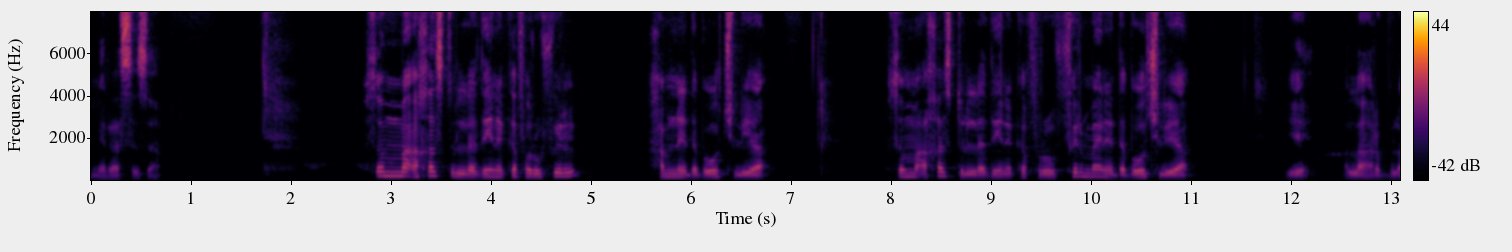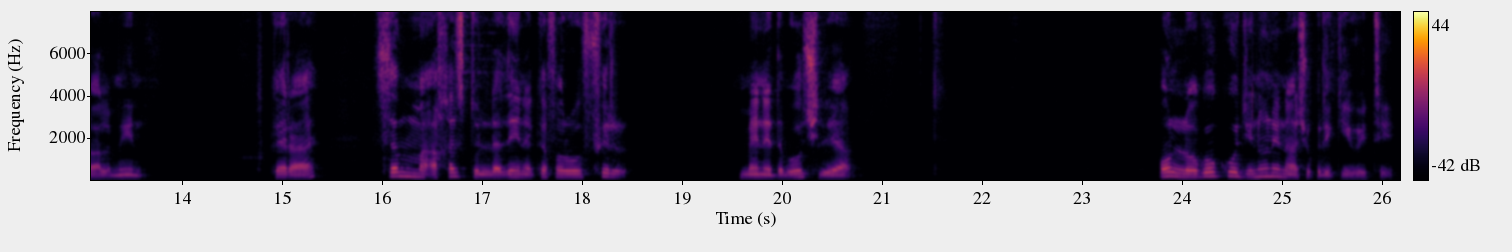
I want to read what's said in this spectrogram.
मेरा सज़ा सुम्मा अखस्तुल्लदीन कफ़रु फिर हमने दबोच लिया सुम्मा अखस्तुल्लदीन कफ़रु फिर मैंने दबोच लिया ये अल्लाह रब्बुल आलमीन कह रहा है सुम्मा अखस्तुल्लदीन कफ़रु फिर मैंने दबोच लिया उन लोगों को जिन्होंने नाशुक्री की हुई थी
